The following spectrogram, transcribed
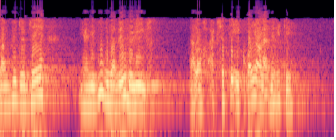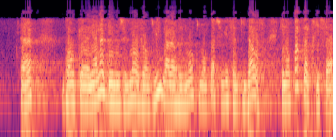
dans le but de dire, vous, vous avez eu le livre, alors acceptez et croyez en la vérité. Hein? Donc euh, il y en a des musulmans aujourd'hui, malheureusement, qui n'ont pas suivi cette guidance, qui n'ont pas compris ça,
